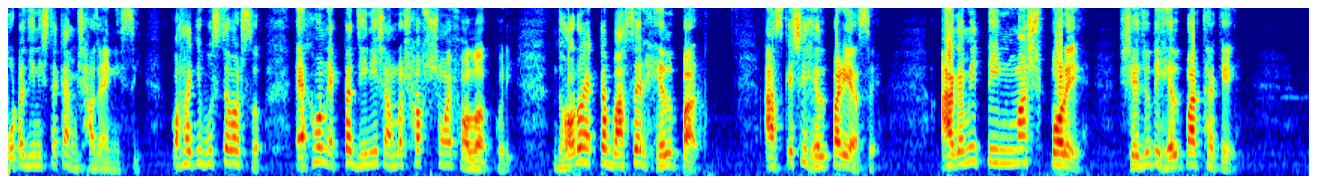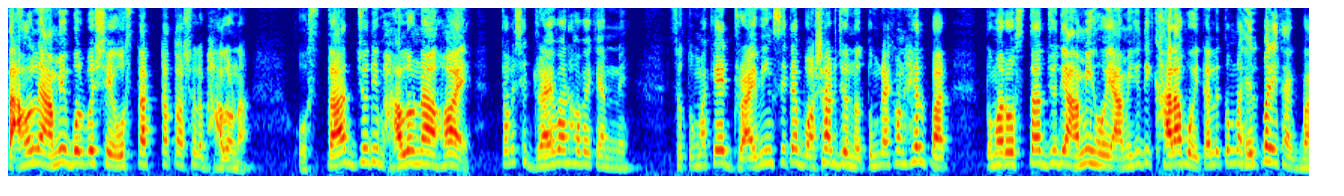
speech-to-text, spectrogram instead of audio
গোটা জিনিসটাকে আমি সাজায় নিছি। কথা কি বুঝতে পারছ? এখন একটা জিনিস আমরা সব সময় ফলো আপ করি। ধরো একটা বাসের হেল্পার আজকে সে হেল্পারই আছে। আগামী তিন মাস পরে সে যদি হেল্পার থাকে, তাহলে আমি বলব সে ওস্তাদটা তো আসলে ভালো না। ওস্তাদ যদি ভালো না হয়, তাহলে সে ড্রাইভার হবে কেমনে? সো তোমাকে ড্রাইভিং সিটে বসার জন্য তোমরা এখন হেল্পার তোমার ওস্তাদ যদি আমি হই, আমি যদি খারাপ হই, তাহলে তোমরা হেল্পারই থাকবা।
